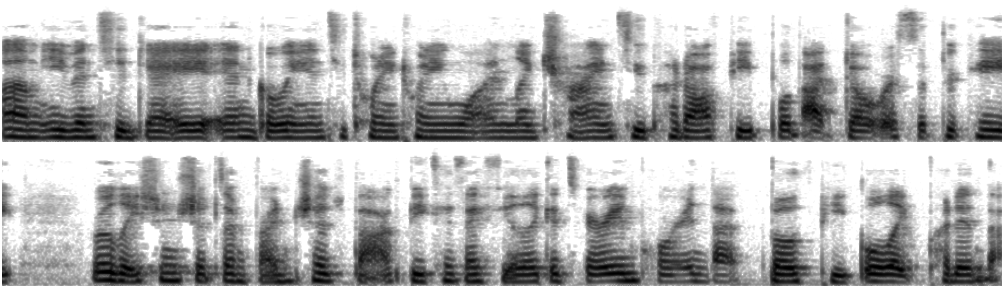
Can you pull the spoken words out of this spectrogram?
um, even today and going into 2021 like trying to cut off people that don't reciprocate relationships and friendships back because I feel like it's very important that both people like put in the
